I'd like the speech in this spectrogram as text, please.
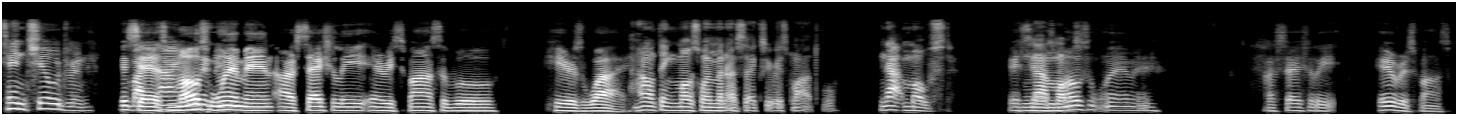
10 children It says most women. women are sexually irresponsible. Here's why. i don't think most women are sexually responsible not most It says Not most. most. women are sexually irresponsible.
